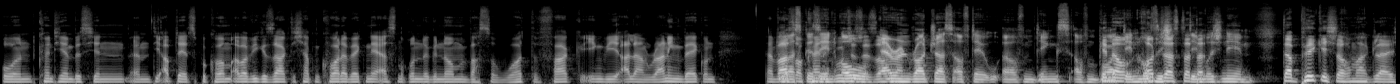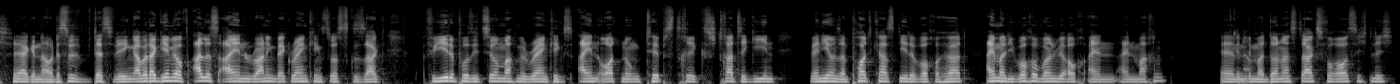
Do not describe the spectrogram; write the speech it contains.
Und könnt hier ein bisschen ähm, die Updates bekommen. Aber wie gesagt, ich habe einen Quarterback in der ersten Runde genommen und war so, what the fuck? Irgendwie alle am Running Back und dann war du es hast auch keine gesehen, gute oh, Saison. Aaron Rodgers auf, der, auf dem Dings, auf dem Board, Genau, den, muss, Rodgers, ich, da- den da- muss ich nehmen. Da pick ich doch mal gleich. Ja, genau. Das, deswegen. Aber da gehen wir auf alles ein. Running Back Rankings, du hast gesagt. Für jede Position machen wir Rankings, Einordnung, Tipps, Tricks, Strategien. Wenn ihr unseren Podcast jede Woche hört, einmal die Woche wollen wir auch einen, einen machen. Ähm, Genau. Immer donnerstags voraussichtlich.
